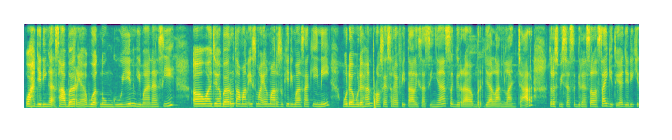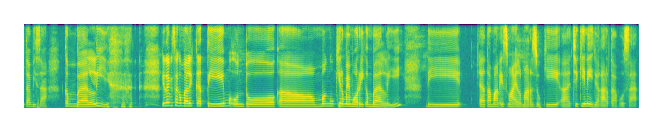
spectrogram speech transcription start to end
Wah jadi nggak sabar ya buat nungguin gimana sih uh, wajah baru Taman Ismail Marzuki di masa kini. Mudah-mudahan proses revitalisasinya segera berjalan lancar, terus bisa segera selesai gitu ya. Jadi kita bisa kembali, kita bisa kembali ke tim untuk uh, mengukir memori kembali di uh, Taman Ismail Marzuki uh, Cikini Jakarta Pusat.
